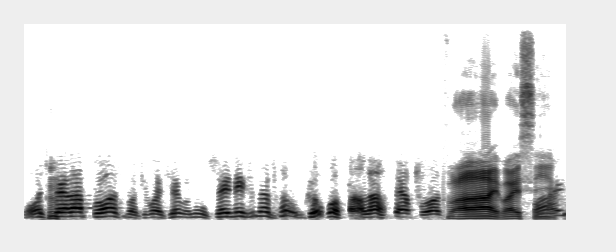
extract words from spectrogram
Vamos esperar a próxima, que vai ser, não sei nem se nós vamos eu vou estar lá até a próxima. Vai, vai sim. Mas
